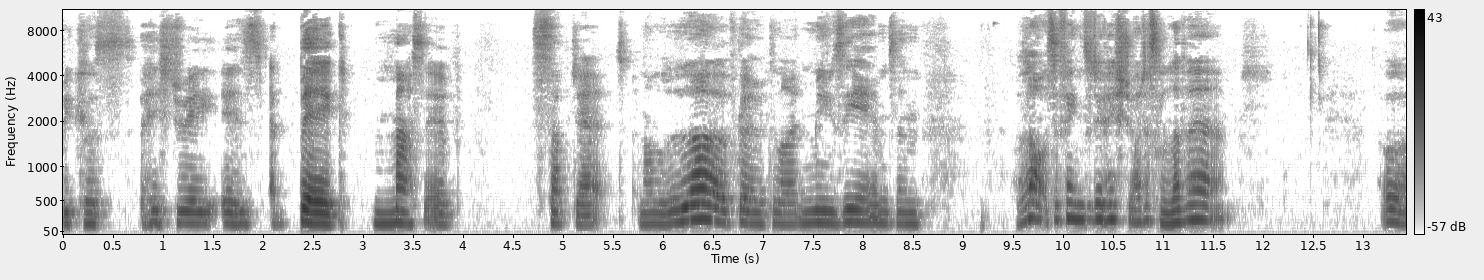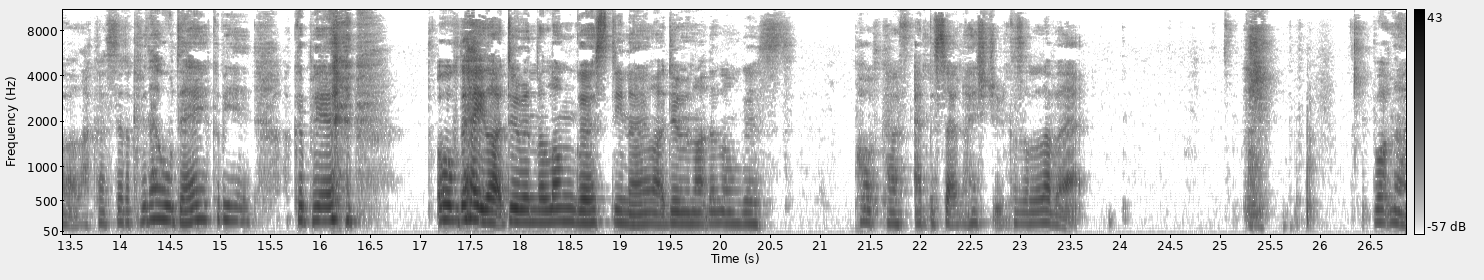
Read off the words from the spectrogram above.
because history is a big, massive subject, and I love going to like museums and lots of things to do history. I just love it. Oh, like I said, I could be there all day. I could be, I could be all day, like doing the longest, you know, like doing like the longest podcast episode in history because I love it. But no,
